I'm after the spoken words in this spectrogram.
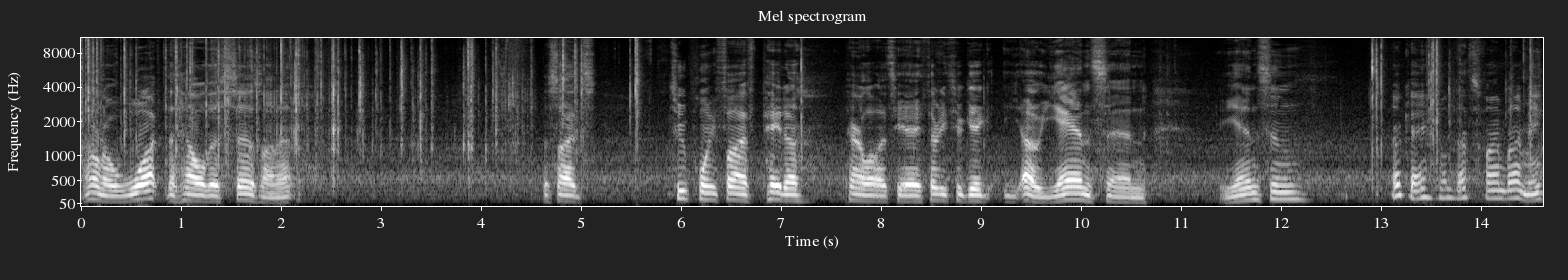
I don't know what the hell this says on it. Besides 2.5 PATA parallel ATA, 32 gig. Oh, Jansen. Jansen. Okay, well that's fine by me.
